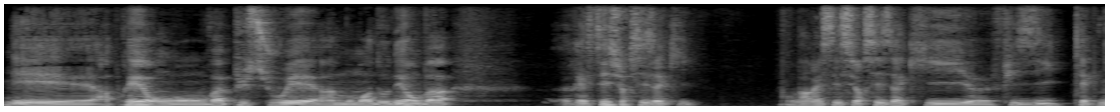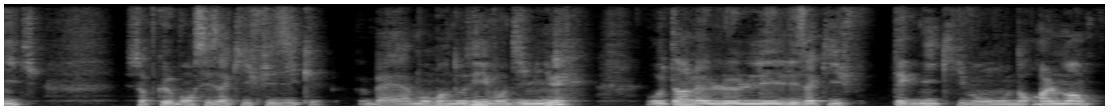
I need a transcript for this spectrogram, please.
Mm. Et après, on, on va plus jouer à un moment donné, on va rester sur ses acquis. On va rester sur ses acquis euh, physiques, techniques. Sauf que bon, ces acquis physiques, ben à un moment donné, ils vont diminuer. Autant le, le- les, les acquis techniques, ils vont normalement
